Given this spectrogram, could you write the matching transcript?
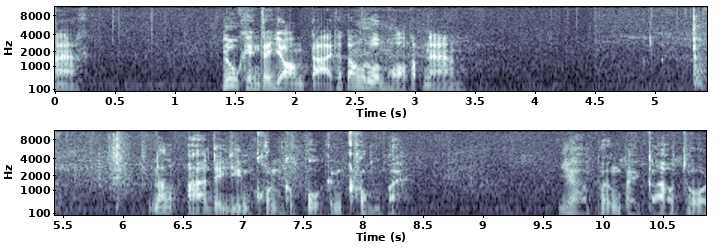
มาก ลูกเห็นจะยอมตายถ้าต้องร่วมหอกับนาง นางอาจได้ยินคนเขาพูดกันขลมไป อย่าเพิ่งไปกล่าวโทษ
